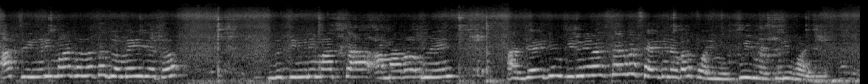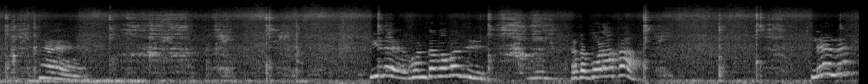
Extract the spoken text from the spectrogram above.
আর চিংড়ি মাছ হলে তো জমেই যেত। কিন্তু চিংড়ি মাছটা আমারও নেই। আর যেই দিন চিংড়ি মাছ থাকবে সেই দিন আবার করিনি পুঁই মেচুরি হয়নি। হ্যাঁ। কি রে ঘণ্টা বাবাজি? একটা বড়া খা। লে লে।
